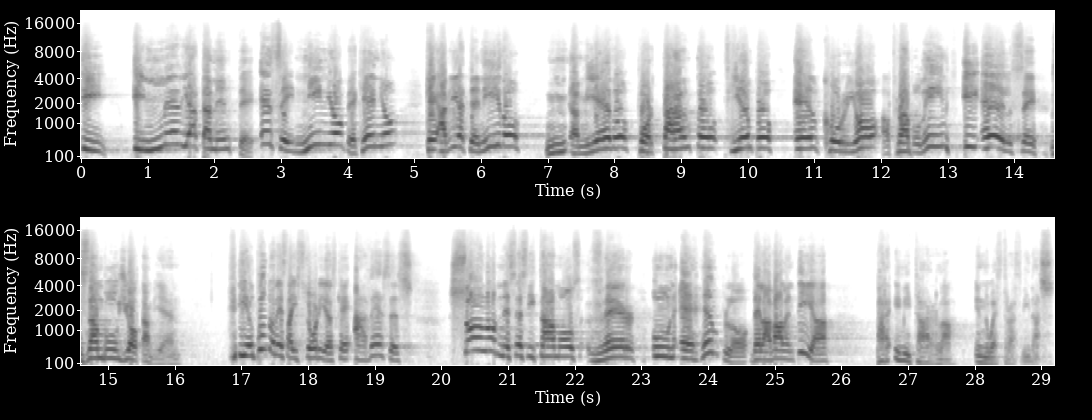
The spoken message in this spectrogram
Y inmediatamente ese niño pequeño que había tenido miedo por tanto tiempo, él corrió al trampolín y él se zambulló también. Y el punto de esta historia es que a veces solo necesitamos ver un ejemplo de la valentía para imitarla en nuestras vidas.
